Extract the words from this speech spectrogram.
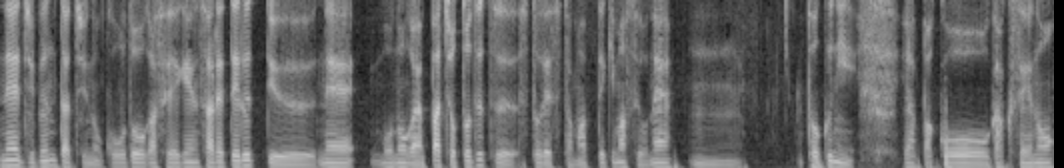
ね、自分たちの行動が制限されてるっていうね、ものがやっぱちょっとずつストレス溜まってきますよね。うん。特に、やっぱこう、学生の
